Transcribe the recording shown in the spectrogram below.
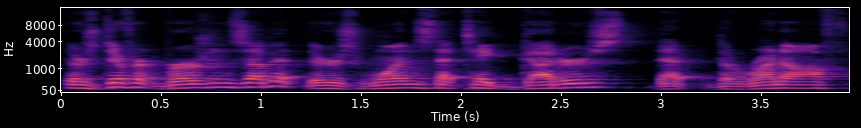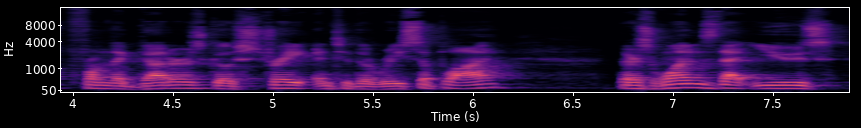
there's different versions of it. There's ones that take gutters, that the runoff from the gutters goes straight into the resupply. There's ones that use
